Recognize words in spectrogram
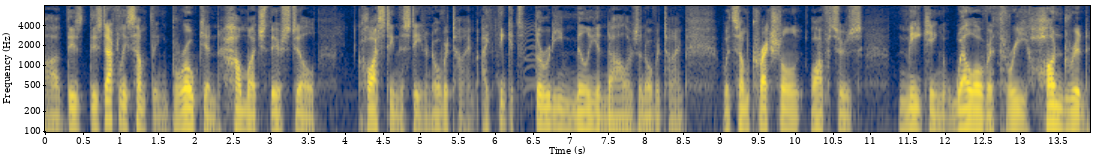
Uh, there's there's definitely something broken. How much they're still costing the state in overtime? I think it's thirty million dollars in overtime, with some correctional officers making well over three hundred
